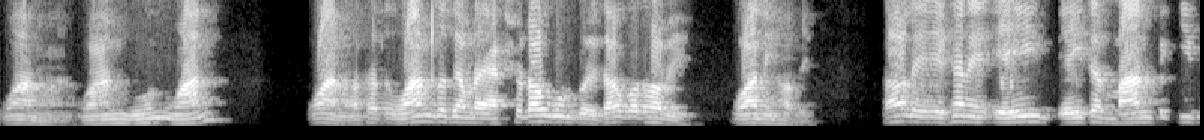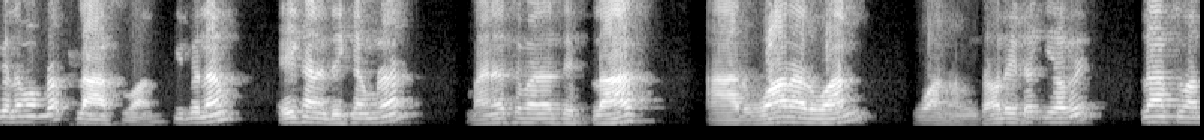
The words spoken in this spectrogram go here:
ওয়ান হয়। ওয়ান গুণ ওয়ান ওয়ান অর্থাৎ ওয়ান যদি আমরা একশোটাও গুণ করি, তাও কত হবে? ওয়ানই হবে। তাহলে এখানে এই, এইটার মানটা কি পেলাম আমরা? প্লাস ওয়ান কি পেলাম? এইখানে দেখি আমরা মাইনাসে মাইনাসে প্লাস আর ওয়ান আর ওয়ান ওয়ান হবে। তাহলে এটা কি হবে? প্লাস ওয়ান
